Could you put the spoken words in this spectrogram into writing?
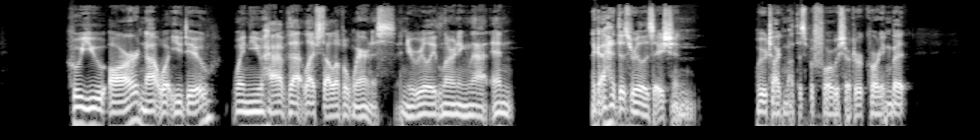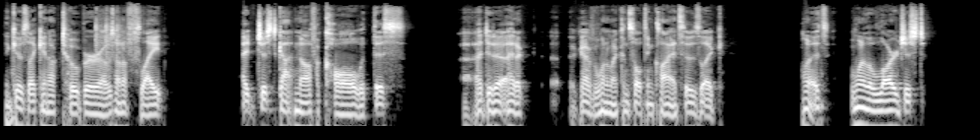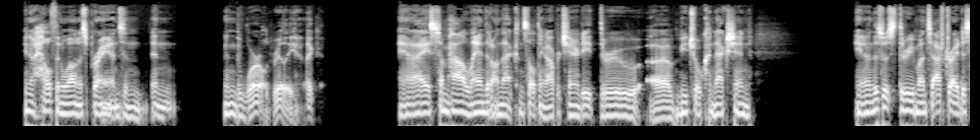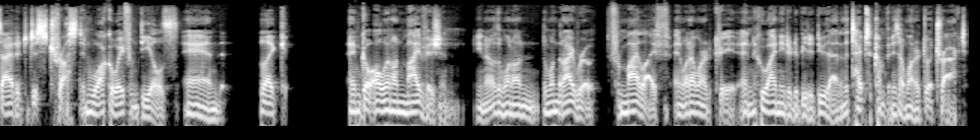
who you are, not what you do when you have that lifestyle of awareness and you're really learning that. And like I had this realization, we were talking about this before we started recording, but I think it was like in October, I was on a flight. I'd just gotten off a call with this. Uh, I did a, I had a, I have one of my consulting clients. It was like, well, it's one of the largest you know health and wellness brands and in in the world really like and I somehow landed on that consulting opportunity through a mutual connection. You know, this was three months after I decided to just trust and walk away from deals. And like, and go all in on my vision, you know, the one on the one that I wrote for my life and what I wanted to create and who I needed to be to do that and the types of companies I wanted to attract.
